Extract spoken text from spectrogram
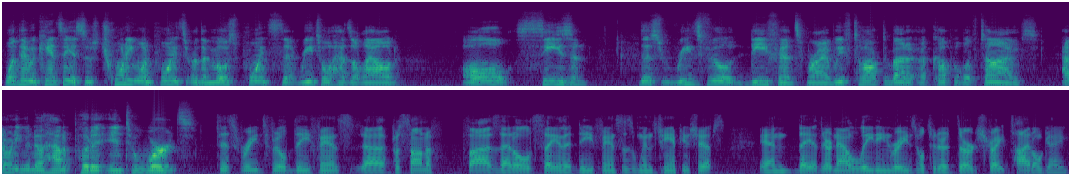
One thing we can't say is those 21 points are the most points that Reidsville has allowed all season. This Reidsville defense, Brian, we've talked about it a couple of times. I don't even know how to put it into words. This Reidsville defense uh, personifies that old saying that defenses win championships, and they, they're now leading Reidsville to their third straight title game.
